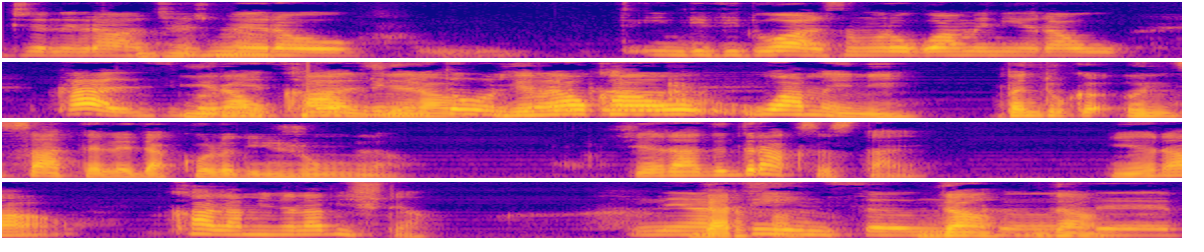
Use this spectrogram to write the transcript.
general. Gen, deci nu da. erau individual, sau mă rog, oamenii erau calzi. Erau bănesc, calzi, erau, erau ca că... oamenii. Pentru că în satele de acolo din junglă era de drag să stai. Era ca la mine la Viștea. Neatinsă Dar, încă da, da, de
